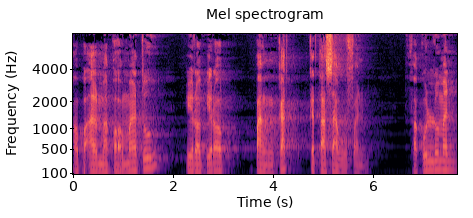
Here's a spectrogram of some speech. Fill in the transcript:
apa al maqamatu pira-pira pangkat ketasawufan? Fakullu man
